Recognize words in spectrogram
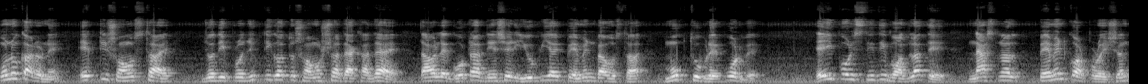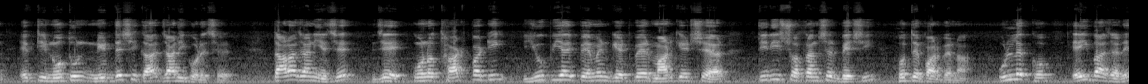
কোনো কারণে একটি সংস্থায় যদি প্রযুক্তিগত সমস্যা দেখা দেয়, তাহলে গোটা দেশের ইউপিআই পেমেন্ট ব্যবস্থা মুখ থুবড়ে পড়বে। এই পরিস্থিতি বদলাতে ন্যাশনাল পেমেন্ট কর্পোরেশন একটি নতুন নির্দেশিকা জারি করেছে। তারা জানিয়েছে যে কোনো থার্ড পার্টি ইউপিআই পেমেন্ট গেটওয়ের মার্কেট শেয়ার তিরিশ শতাংশের বেশি হতে পারবে না। উল্লেখ্য, এই বাজারে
